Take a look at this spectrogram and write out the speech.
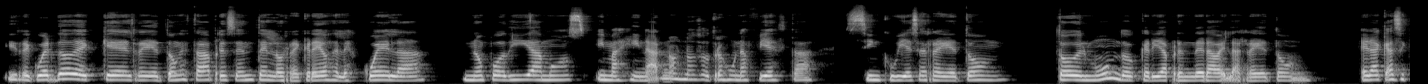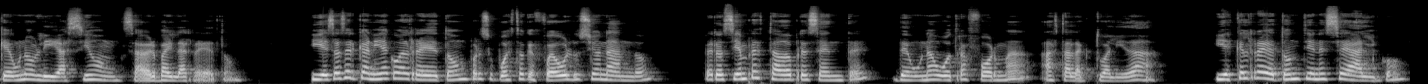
Y recuerdo de que el reggaetón estaba presente en los recreos de la escuela, no podíamos imaginarnos nosotros una fiesta sin que hubiese reggaetón. Todo el mundo quería aprender a bailar reggaetón. Era casi que una obligación saber bailar reggaetón. Y esa cercanía con el reggaetón por supuesto que fue evolucionando, pero siempre ha estado presente de una u otra forma hasta la actualidad. Y es que el reggaetón tiene ese algo,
